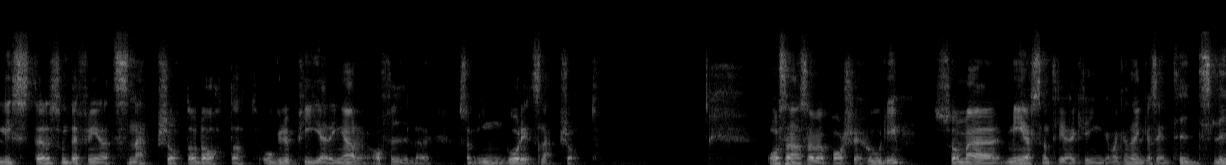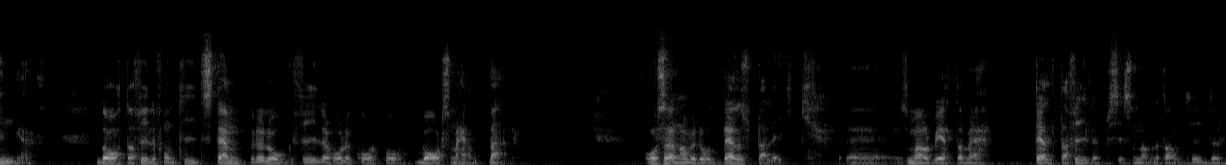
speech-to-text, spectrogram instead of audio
listor som definierar ett snapshot av datat och grupperingar av filer som ingår i ett snapshot. Och sen så har vi Apache Hoodie som är mer centrerad kring, man kan tänka sig en tidslinje. Datafiler får en tidsstämpel och loggfiler håller koll på vad som har hänt när. Och sen har vi då Delta Lake eh, som arbetar med deltafiler precis som namnet antyder.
